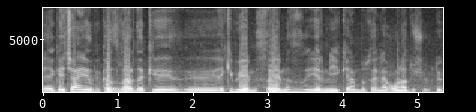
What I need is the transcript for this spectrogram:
E, geçen yılki kazılardaki e, ekip üyemiz sayımız 20 iken bu sene 10'a düşürdük.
